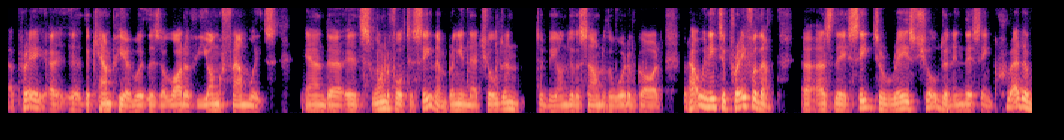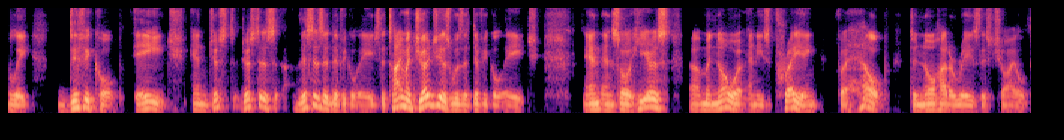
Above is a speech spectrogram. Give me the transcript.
Uh, pray uh, the camp here. There's a lot of young families, and uh, it's wonderful to see them bringing their children to be under the sound of the Word of God. But how we need to pray for them uh, as they seek to raise children in this incredibly difficult age. And just just as this is a difficult age the time of judges was a difficult age. And and so here's uh, manoah and he's praying for help to know how to raise this child.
